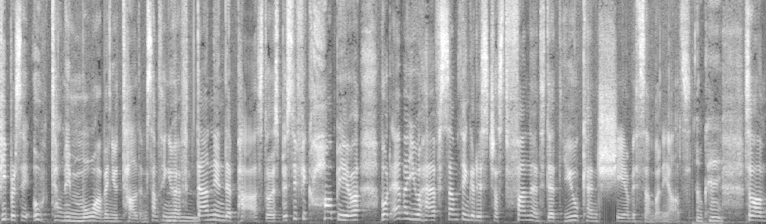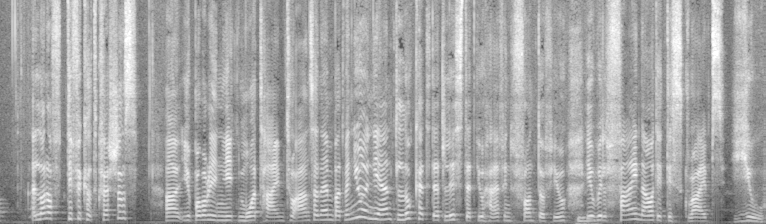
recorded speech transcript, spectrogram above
people say, Oh, tell me more when you tell them something you mm. have done in the past or a specific hobby or whatever you have, something that is just fun and that you can share with somebody else. Okay. So, a lot of difficult questions. Uh, you probably need more time to answer them. But when you, in the end, look at that list that you have in front of you, mm-hmm. you will find out it describes you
